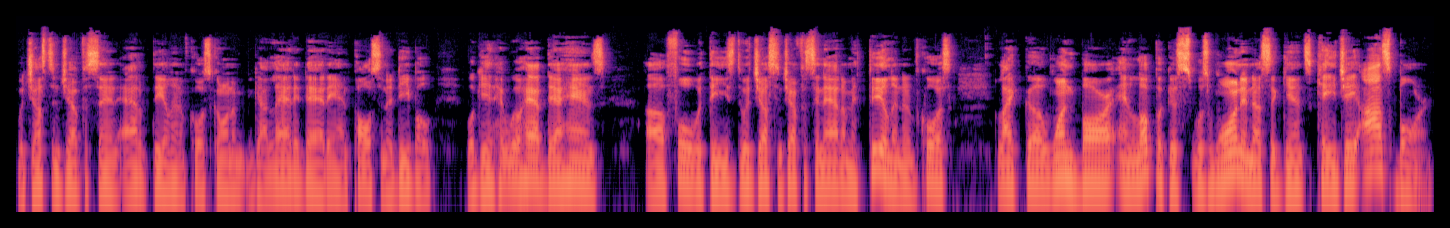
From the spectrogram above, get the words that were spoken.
with Justin Jefferson, Adam Thielen, of course, going. To, got Laddie Daddy and Paulson Adebo. We'll get we'll have their hands uh, full with these with Justin Jefferson, Adam, and Thielen, and of course like uh, one bar and Lumpicus was warning us against KJ Osborn,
